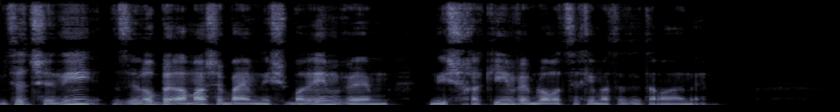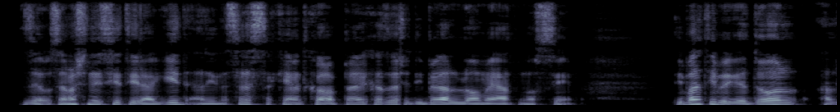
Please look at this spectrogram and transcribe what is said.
מצד שני זה לא ברמה שבה הם נשברים והם נשחקים והם לא מצליחים לתת את המענה. זהו, זה מה שניסיתי להגיד, אני אנסה לסכם את כל הפרק הזה שדיבר על לא מעט נושאים. דיברתי בגדול על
